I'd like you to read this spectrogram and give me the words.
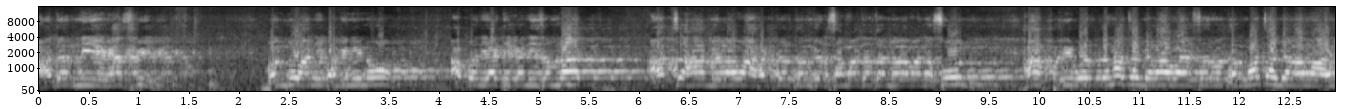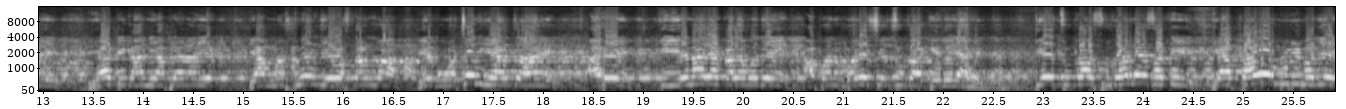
आदरणीय व्यासपीठ बंधू आणि भगिनीनो आपण या ठिकाणी जमलात. आजचा हा मेळावा हटकर धनगर समाजाचा मेळावा नसून हा परिवर्तनाचा मेळावा आहे सर्व धर्माचा मेळावा आहे. या ठिकाणी आपल्याला एक या मसनेर देवस्थानला एक वचन घ्यायचं आहे आहे की येणाऱ्या काळामध्ये आपण बरेचसे चुका केलेल्या आहेत. ते चुका सुधारण्यासाठी या पावनभूमीमध्ये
